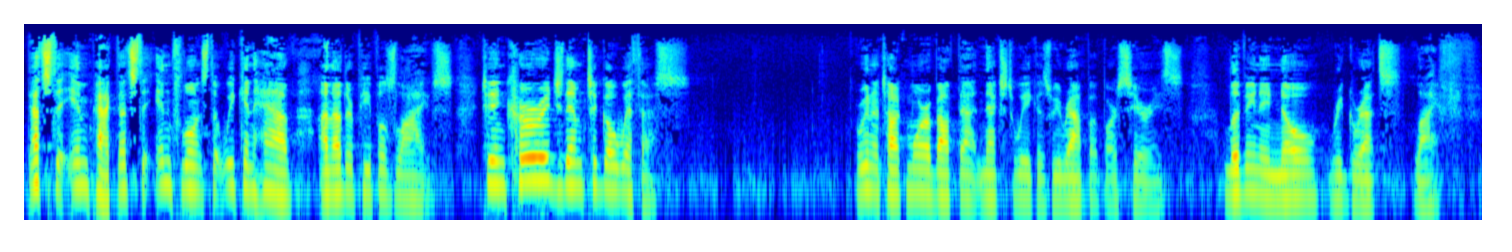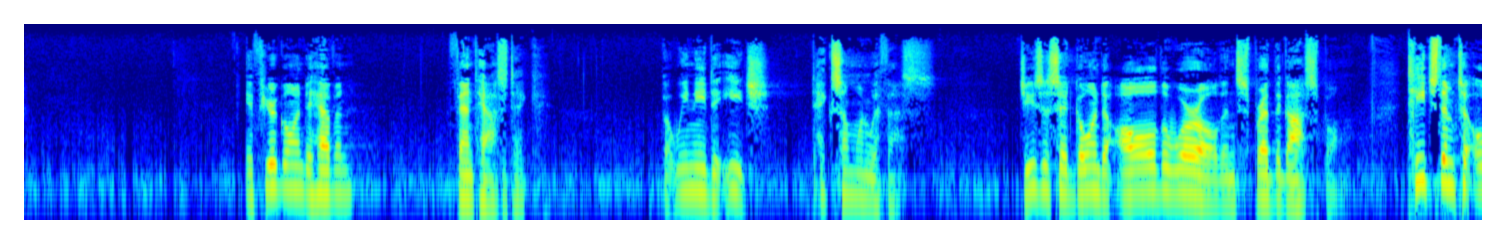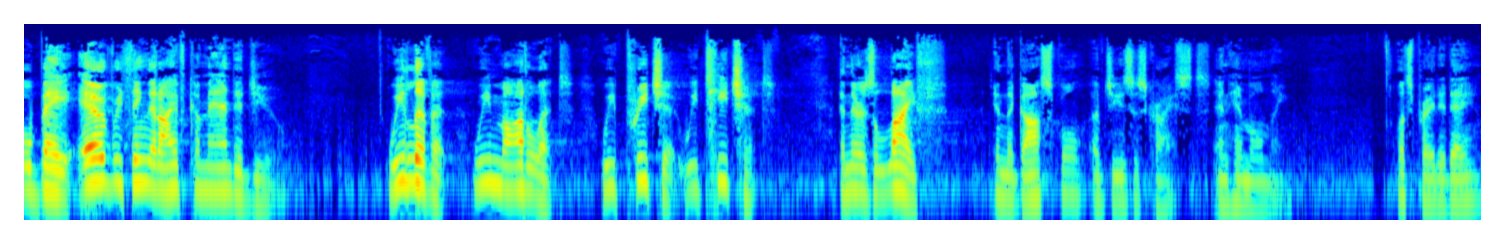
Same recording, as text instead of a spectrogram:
That's the impact, that's the influence that we can have on other people's lives, to encourage them to go with us. We're going to talk more about that next week as we wrap up our series Living a No Regrets Life. If you're going to heaven, fantastic. But we need to each take someone with us. Jesus said, Go into all the world and spread the gospel. Teach them to obey everything that I've commanded you. We live it, we model it, we preach it, we teach it. And there's life in the gospel of Jesus Christ and Him only. Let's pray today.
